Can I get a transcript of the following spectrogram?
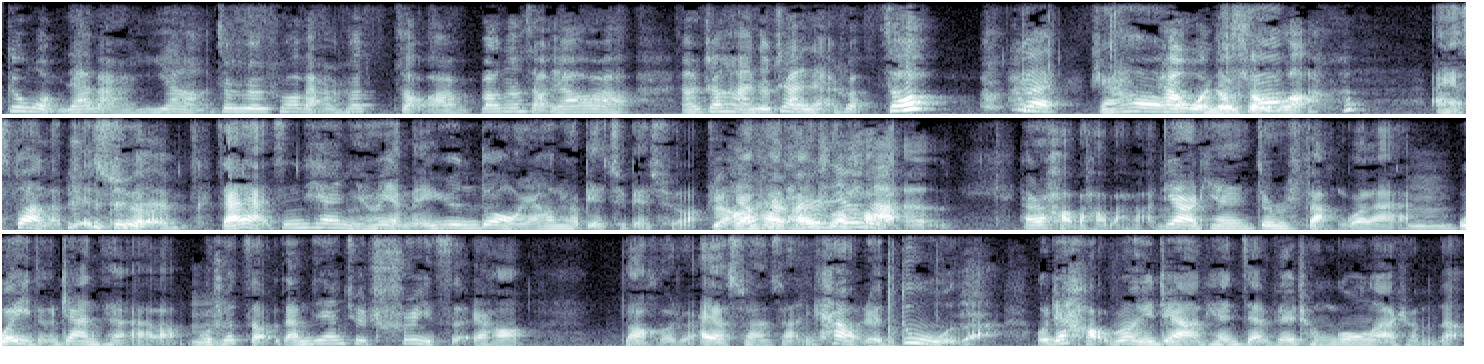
跟我们家晚上一样，就是说晚上说走啊，汪蹬小腰啊，然后张涵就站起来说走，对，然后然后我就怂了，哎，算了，别去了，咱俩今天你说也没运动，然后就说别去别去了，然后他就说好，他说好吧好吧好吧，第二天就是反过来，我已经站起来了，我说走，咱们今天去吃一次，然后老何说，哎呀算了算了，你看我这肚子。我这好不容易这两天减肥成功了什么的，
